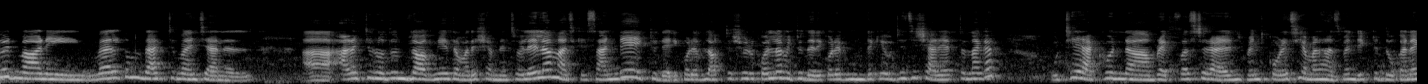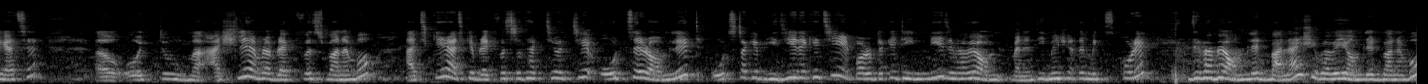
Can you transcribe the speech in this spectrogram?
Good morning welcome back to my channel আর একটা নতুন ব্লগ নিয়ে তোমাদের সামনে চলে এলাম। আজকে সানডে একটু দেরি করে ব্লগটা শুরু করলাম। একটু দেরি করে ঘুম থেকে উঠেছি, সাড়ে আটটা নাগাদ। উঠে এখন ব্রেকফাস্টের অ্যারেঞ্জমেন্ট করেছি। আমার হাজব্যান্ড একটু দোকানে গেছে। ও একটু আসলে আমরা ব্রেকফাস্ট বানাবো। আজকে আজকে ব্রেকফাস্টে থাকছে হচ্ছে ওটসের অমলেট ওটসটাকে ভিজিয়ে রেখেছি। এরপর ওটাকে ডিম দিয়ে যেভাবে মানে ডিমের সাথে মিক্স করে যেভাবে অমলেট বানায় সেভাবেই অমলেট বানাবো।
